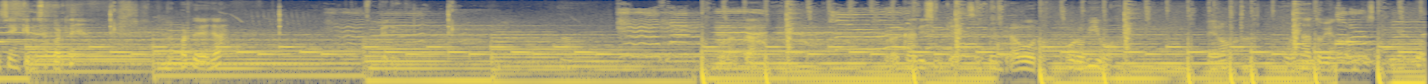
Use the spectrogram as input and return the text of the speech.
Dicen que en esa parte, en la parte de allá, que se encuentra oro, oro vivo. Pero pues, la verdad todavía no lo hemos descubierto.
